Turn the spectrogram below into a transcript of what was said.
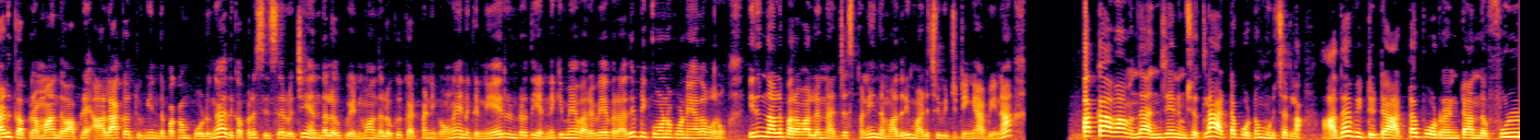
அதுக்கப்புறமா அந்த அப்படியே அலாக்கா தூக்கி இந்த பக்கம் போடுங்க. அதுக்கப்புறம் சிசர் வச்சு எந்த அளவுக்கு வேணுமோ அந்த அளவுக்கு கட் பண்ணிக்கோங்க. எனக்கு நேருன்றது என்றைக்குமே வரவே வராது. இப்படி கோண கோணையாக தான் வரும். இருந்தாலும் பரவாயில்லன்னு அட்ஜஸ்ட் பண்ணி இந்த மாதிரி மடித்து விட்டுட்டீங்க அப்படின்னா பக்காவாக வந்து அஞ்சே நிமிஷத்தில் அட்டை போட்டு முடிச்சிடலாம். அதை விட்டுட்டு அட்டை போடுறேன்ட்டு அந்த ஃபுல்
